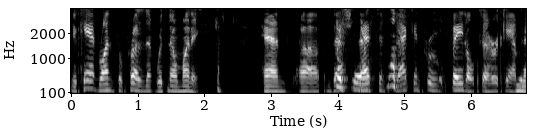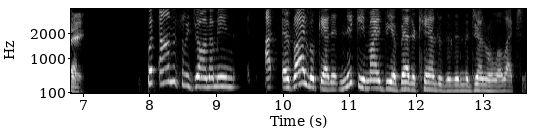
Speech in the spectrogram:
you can't run for president with no money, and uh, that sure. that can That's- that can prove fatal to her campaign. But honestly, John, I mean, I, as I look at it, Nikki might be a better candidate in the general election.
